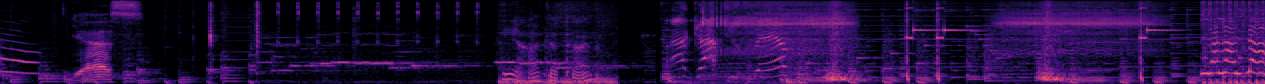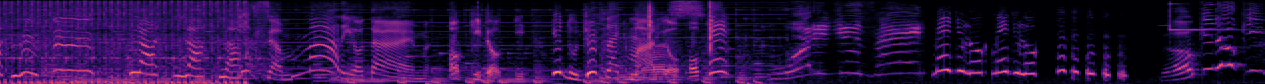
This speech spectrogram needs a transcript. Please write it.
world. Yes. Yeah, I've got time. I got you, Bam. La la la! La la la! It's a Mario time. Okie dokie. You do just like Mario, Yes. okay? What did you say? Made you look, made you look. Okie dokie.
